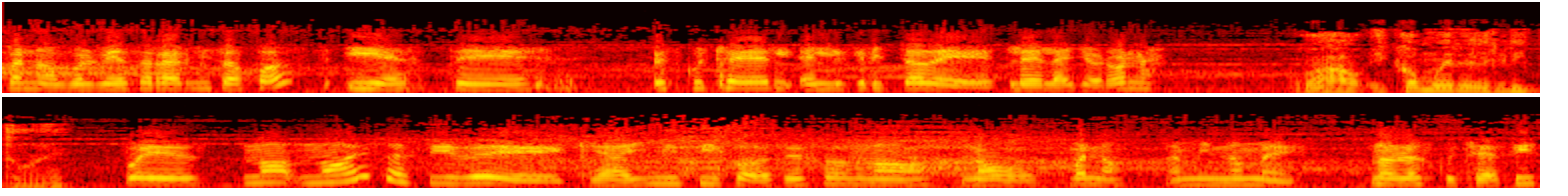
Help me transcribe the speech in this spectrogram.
bueno, volví a cerrar mis ojos y este, escuché el, el grito de, de la llorona. Wow. ¿Y cómo era el grito, eh? Pues no, no es así de que hay mis hijos, eso no, no, bueno, a mí no me, no lo escuché así.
